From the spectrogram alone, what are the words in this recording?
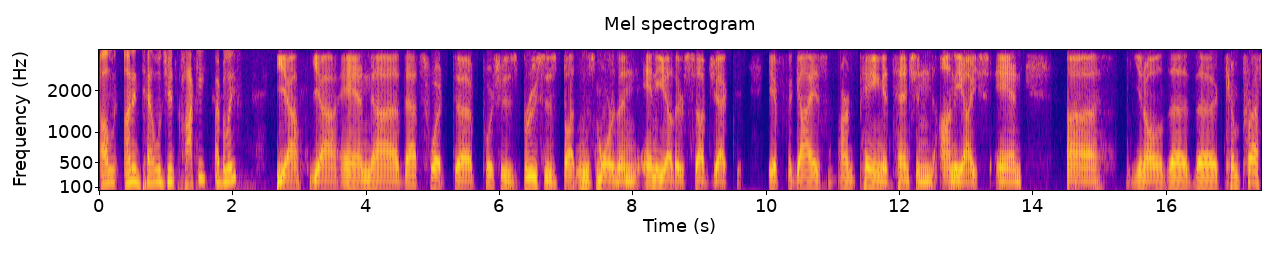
un, unintelligent hockey, I believe? Yeah, yeah, and uh, that's what uh, pushes Bruce's buttons more than any other subject. If the guys aren't paying attention on the ice, and uh, you know the the compressed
